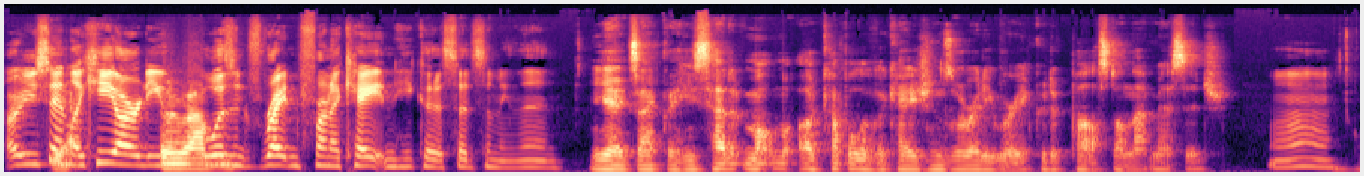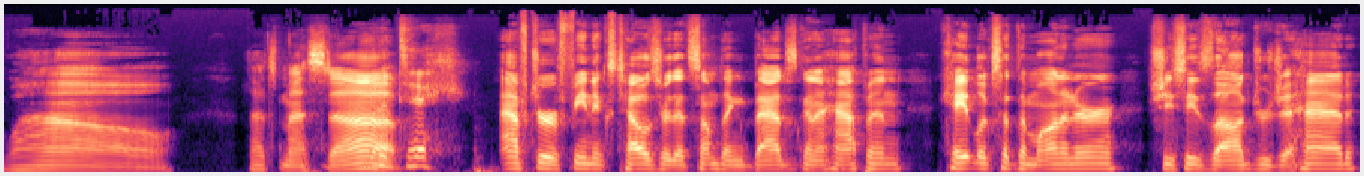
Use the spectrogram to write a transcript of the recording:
Are you saying Yeah. like he already So, um, wasn't right in front of Kate and he could have said something then? Yeah, exactly. He's had a couple of occasions already where he could have passed on that message. Oh, Wow, that's messed what a up. dick. After Fenix tells her that something bad's gonna happen, Kate looks at the monitor. She sees the Ogdru Jihad.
